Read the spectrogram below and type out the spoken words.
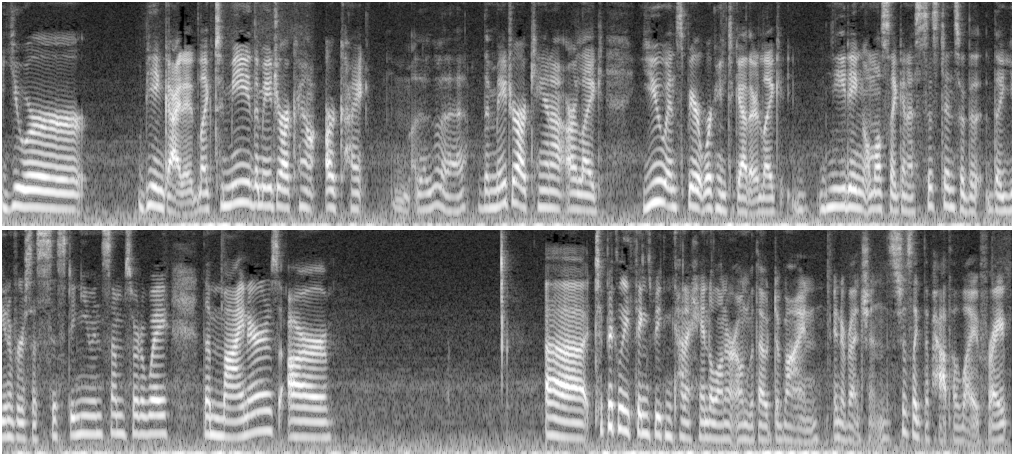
you're being guided. Like to me, the major arcana, arcana the major arcana are like you and spirit working together, like needing almost like an assistance or the, the universe assisting you in some sort of way. The minors are uh, typically things we can kind of handle on our own without divine intervention. It's just like the path of life, right?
